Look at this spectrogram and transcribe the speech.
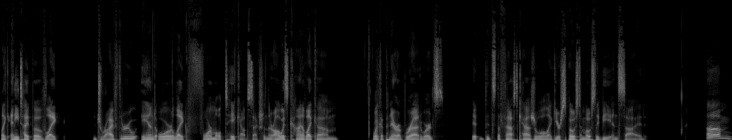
like any type of like drive through and or like formal takeout section. They're always kind of like um like a Panera bread where it's it it's the fast casual like you're supposed to mostly be inside. Um,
